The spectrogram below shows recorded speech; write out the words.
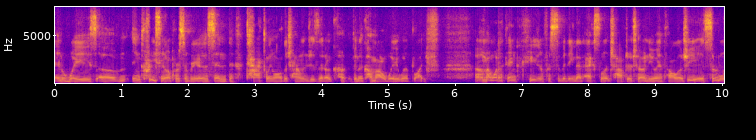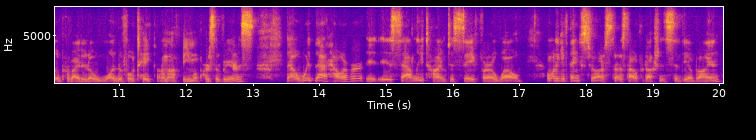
and ways of increasing our perseverance and tackling all the challenges that are co- going to come our way with life. Um, I want to thank For submitting that excellent chapter to our new anthology. It certainly provided a wonderful take on our theme of perseverance. Now, with that, however, it is sadly time to say farewell. I want to give thanks to our Star Style Productions, Cynthia Brian,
